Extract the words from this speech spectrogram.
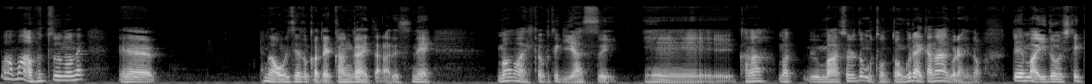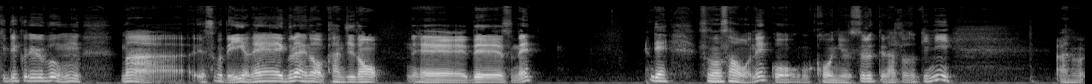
まあまあ普通のね、えーまあお店とかで考えたらですね、まあまあ比較的安い。えー、かなまあ、まあ、それともトントンぐらいかなぐらいの。で、まあ移動してきてくれる分、まあ、安くていいよねぐらいの感じの、えー、ですね。で、その竿をね、こう、購入するってなった時に、あの、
